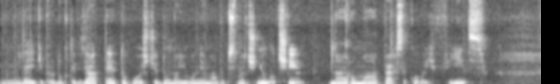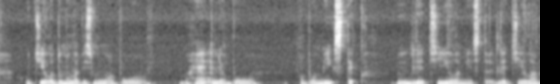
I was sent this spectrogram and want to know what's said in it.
деякі продукти взяти, того що, думаю, вони, мабуть, смачнючі на аромат, персиковий фіз. Хотіла, думала, візьму або гель, або, або містик для тіла. Міст для тіла.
